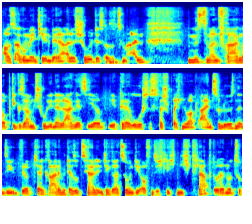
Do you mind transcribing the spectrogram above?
ausargumentieren, wer da alles schuld ist. Also zum einen müsste man fragen, ob die Gesamtschule in der Lage ist, ihr, ihr pädagogisches Versprechen überhaupt einzulösen. Denn sie wirbt ja gerade mit der sozialen Integration, die offensichtlich nicht klappt oder nur zu,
